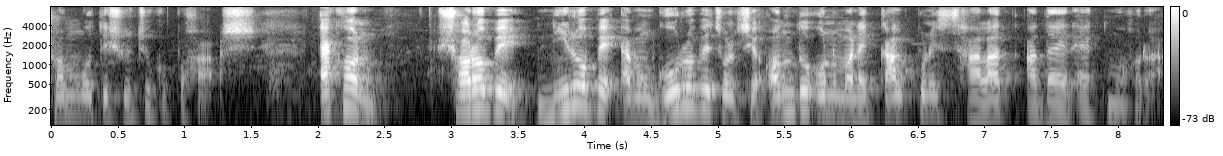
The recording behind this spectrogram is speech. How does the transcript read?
সম্মতিসূচক উপহাস। এখন সরবে, নীরবে এবং গৌরবে চলছে অন্ধ অনুমানে কাল্পনিক সালাত আদায়ের এক মহড়া।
